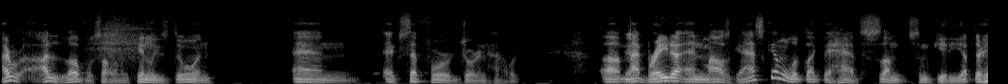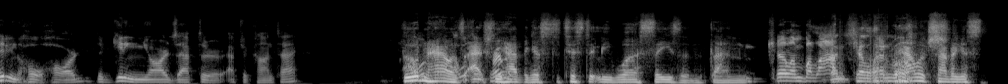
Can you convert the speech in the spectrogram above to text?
I I love what Solomon Kindley's doing, and except for Jordan Howard. Uh, Matt Breida and Myles Gaskin look like they have some some giddy up. They're hitting the hole hard. They're getting yards after after contact. Jordan I Howard's was actually encouraged. having a statistically worse season than Kalen Ballage. Kellen Howard's having a s-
